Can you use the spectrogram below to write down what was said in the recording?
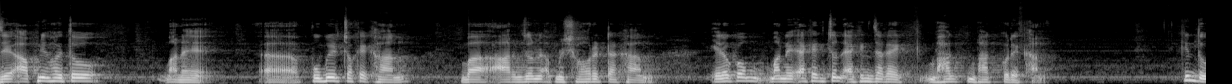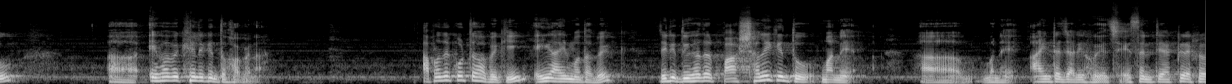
যে আপনি হয়তো মানে পুবের চকে খান বা আরেকজন আপনি শহরেরটা খান, এরকম মানে এক একজন এক এক জায়গায় ভাগ ভাগ করে খান। কিন্তু এভাবে খেলে কিন্তু হবে না। আপনাদের করতে হবে কি? এই আইন মোতাবেক, যেটি দুই হাজার পাঁচ সালেই কিন্তু মানে মানে আইনটা জারি হয়েছে। এসএনটি অ্যাক্টের একশো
